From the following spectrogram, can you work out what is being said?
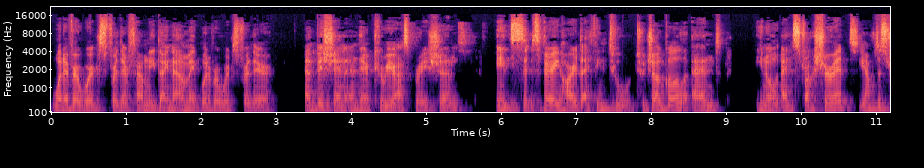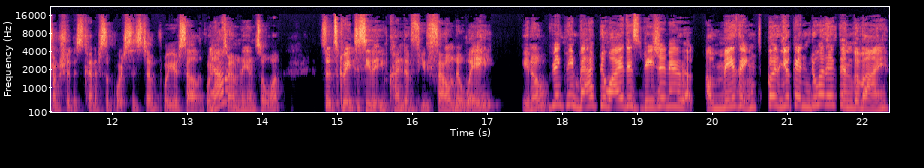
whatever works for their family dynamic, whatever works for their ambition and their career aspirations. It's it's very hard, I think, to to juggle and you know and structure it. You have to structure this kind of support system for yourself, for yeah. your family, and so on. So it's great to see that you've kind of you found a way, you know? Brings me back to why this vision is amazing. Because you can do this in Dubai.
